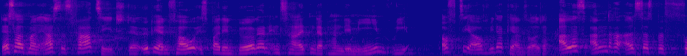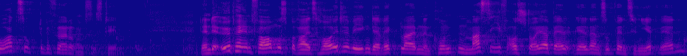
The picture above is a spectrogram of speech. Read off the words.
Deshalb mein erstes Fazit. Der ÖPNV ist bei den Bürgern in Zeiten der Pandemie, wie oft sie auch wiederkehren sollte, alles andere als das bevorzugte Beförderungssystem. Denn der ÖPNV muss bereits heute wegen der wegbleibenden Kunden massiv aus Steuergeldern subventioniert werden.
